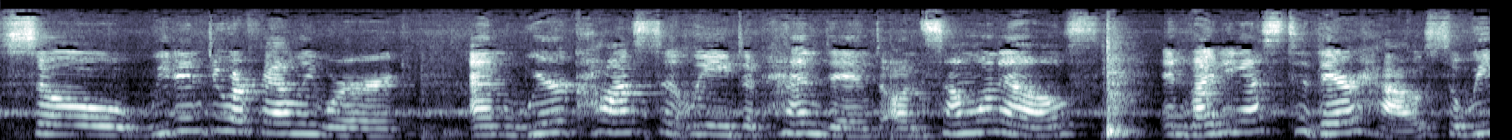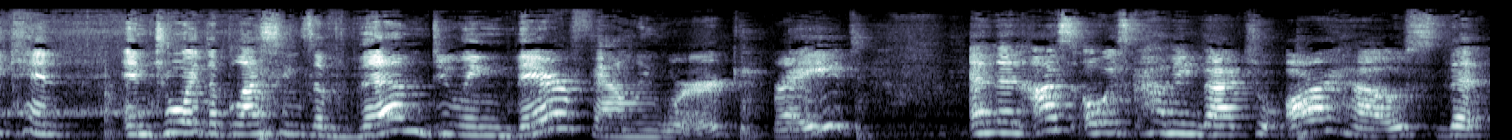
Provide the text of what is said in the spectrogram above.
so we didn't do our family work and we're constantly dependent on someone else inviting us to their house so we can enjoy the blessings of them doing their family work, right? And then us always coming back to our house that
